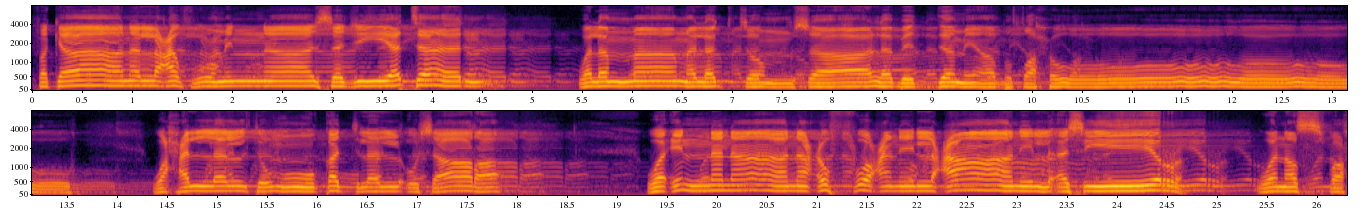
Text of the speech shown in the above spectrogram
فكان العفو منا سجية. ولما ملكتم سال بالدم أبطحوه وحللتم قتل الأسارى وإننا نعف عن العان الأسير ونصفح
